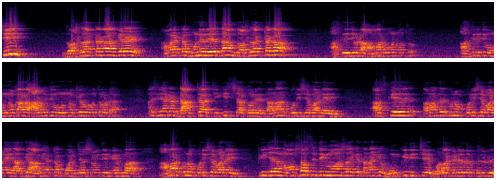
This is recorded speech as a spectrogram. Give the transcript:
ছি, দশ লাখ টাকা আজকে রে, আমার একটা বোনের এর দাম, দশ লাখ টাকা। আজকে যদি ওটা আমার বোন হতো, আজকে যদি অন্য কারও আরও যদি অন্য কেউ হতো ওটা আজকে একটা ডাক্তার চিকিৎসা করে তার পরিষেবা নেই। আজকে তাদের কোনো পরিষেবা নেই। আজকে আমি একটা পঞ্চায়েত সমিতির মেম্বার, আমার কোনো পরিষেবা নেই। পিজা নওসাদ সিদ্দিক মহাশয়কে তাকে হুমকি দিচ্ছে, গলা কেটে ফেলবে,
